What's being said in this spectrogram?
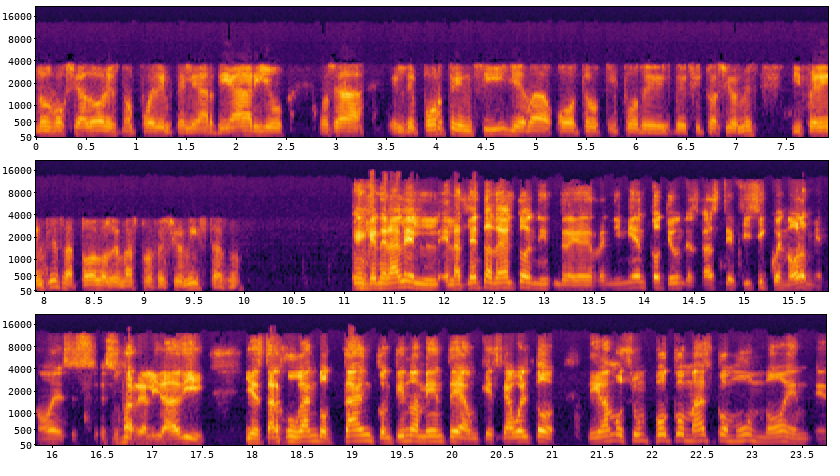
los boxeadores no pueden pelear diario, o sea, el deporte en sí lleva otro tipo de, situaciones diferentes a todos los demás profesionistas, ¿no? En general, el, atleta de alto rendimiento tiene un desgaste físico enorme, ¿no? Es, es una realidad y, y estar jugando tan continuamente, aunque se ha vuelto, digamos, un poco más común, ¿no? En, eh,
